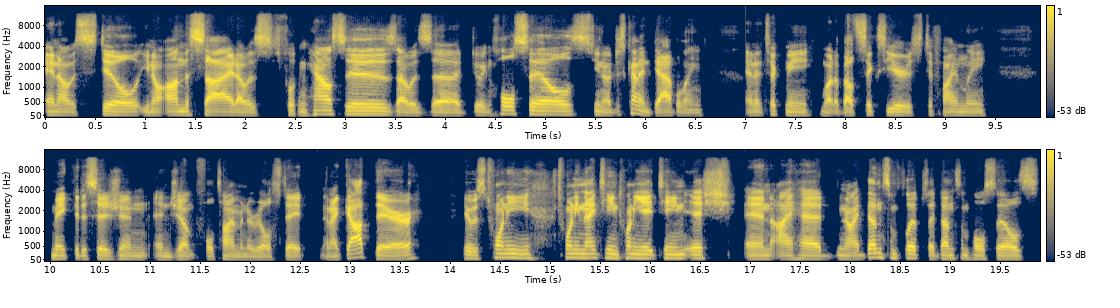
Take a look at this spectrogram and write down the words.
and I was still, you know, on the side. I was flipping houses, I was uh, doing wholesales, you know, just kind of dabbling. And it took me, what, about six years to finally make the decision and jump full time into real estate. And I got there. It was 20, 2019, 2018 ish. And I had, you know, I'd done some flips, I'd done some wholesales.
